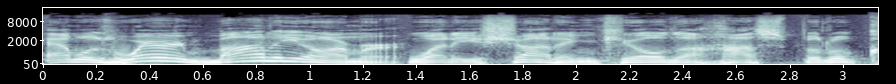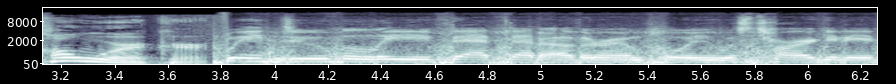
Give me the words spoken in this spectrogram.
and was wearing body armor when he shot and killed a hospital co worker. We do believe that that other employee was targeted.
